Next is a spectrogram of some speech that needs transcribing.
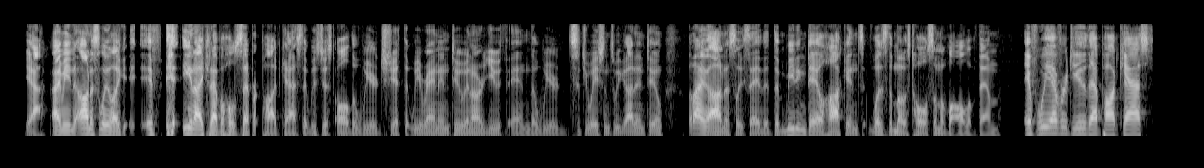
yeah, I mean, honestly, like if Ian and I could have a whole separate podcast that was just all the weird shit that we ran into in our youth and the weird situations we got into. But I honestly say that the meeting Dale Hawkins was the most wholesome of all of them. If we ever do that podcast,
